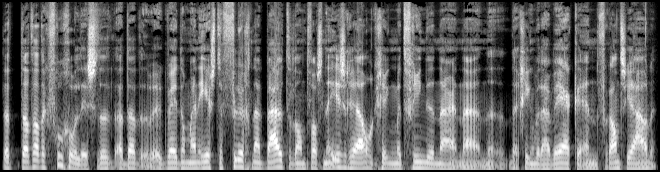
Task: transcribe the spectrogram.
Dat, dat had ik vroeger wel eens. Dat, dat, ik weet nog, mijn eerste vlucht naar het buitenland was naar Israël. Ik ging met vrienden naar, naar, naar gingen we daar werken en vakantie houden.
